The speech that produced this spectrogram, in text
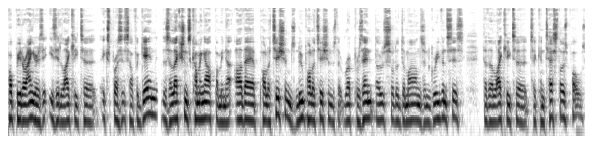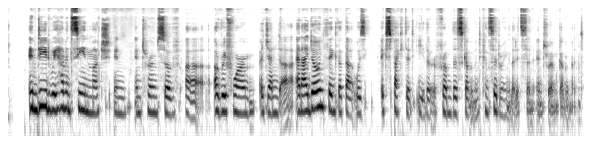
popular anger? Is it is it likely to express itself again? There's elections coming up. I mean, are there politicians, new politicians, that represent those sort of demands and grievances that are likely to to contest those polls? Indeed, we haven't seen much in in terms of uh, a reform agenda, and I don't think that that was expected either from this government, considering that it's an interim government.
